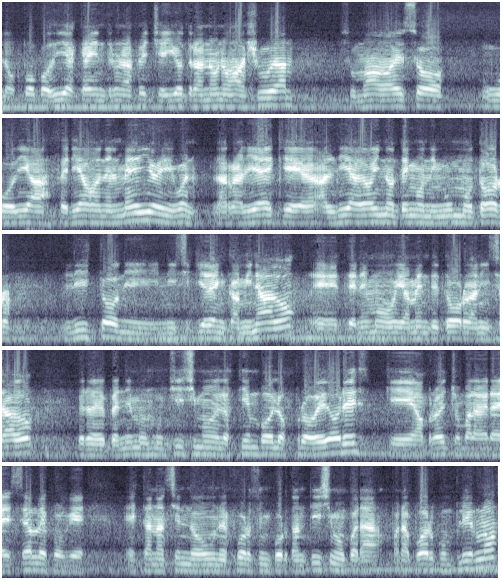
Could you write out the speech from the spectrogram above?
Los pocos días que hay entre una fecha y otra no nos ayudan. Sumado a eso hubo días feriados en el medio y bueno, la realidad es que al día de hoy no tengo ningún motor listo ni, ni siquiera encaminado. Eh, tenemos obviamente todo organizado, pero dependemos muchísimo de los tiempos de los proveedores, que aprovecho para agradecerles porque están haciendo un esfuerzo importantísimo para, para poder cumplirnos.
